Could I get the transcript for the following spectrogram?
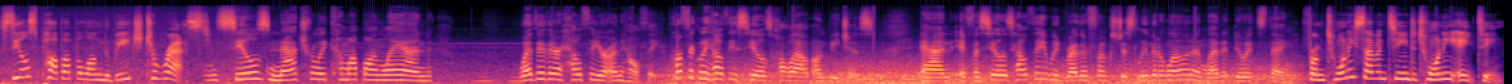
seals pop up along the beach to rest. And seals naturally come up on land whether they're healthy or unhealthy. Perfectly healthy seals haul out on beaches. And if a seal is healthy, we'd rather folks just leave it alone and let it do its thing. From 2017 to 2018,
